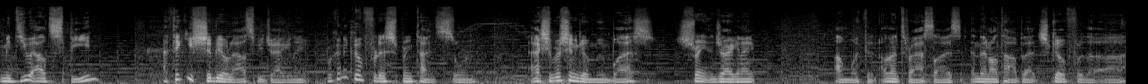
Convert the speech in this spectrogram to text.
I mean, do you outspeed? I think you should be able to outspeed Dragonite. We're going to go for the Springtide Storm. Actually, we're just going to go Moonblast. Straight into Dragonite. I'm with it. I'm to Terastallize. And then on top of that, just go for the, uh,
